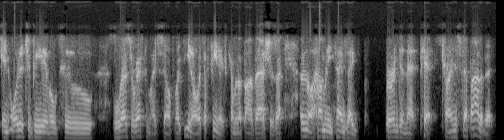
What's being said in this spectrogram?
in order to be able to resurrect myself. Like you know, like a phoenix coming up out of ashes. I, I don't know how many times I burned in that pit trying to step out of it,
